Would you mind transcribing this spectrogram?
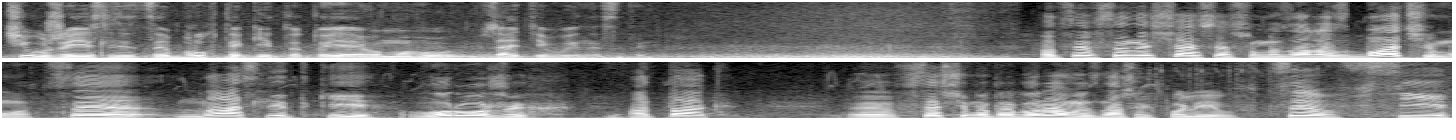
Чи вже якщо це брух такий, то, то я його можу взяти і винести. Оце все нещастя, що ми зараз бачимо, це наслідки ворожих атак. Е, Все, що ми прибираємо з наших полів, це всі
